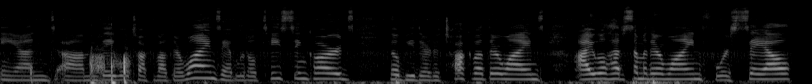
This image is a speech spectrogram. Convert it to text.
and um, they will talk about their wines. They have little tasting cards. They'll be there to talk about their wines. I will have some of their wine for sale.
